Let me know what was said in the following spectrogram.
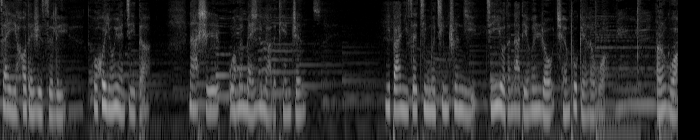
在以后的日子里，我会永远记得，那时我们每一秒的天真。你把你在寂寞青春里仅有的那点温柔全部给了我，而我，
